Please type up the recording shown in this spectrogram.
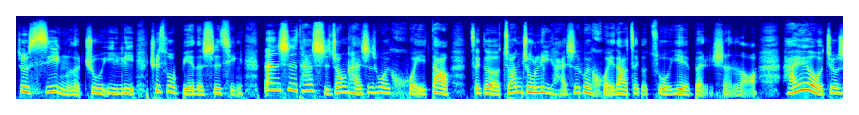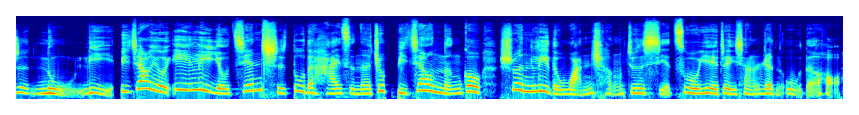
就吸引了注意力去做别的事情，但是他始终还是会回到这个专注。力还是会回到这个作业本身了。还有就是努力，比较有毅力、有坚持度的孩子呢，就比较能够顺利的完成就是写作业这一项任务的哈。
